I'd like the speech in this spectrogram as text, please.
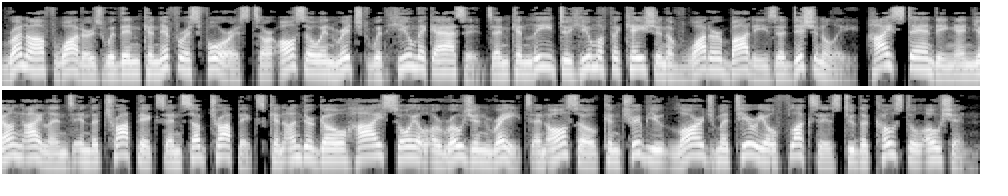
Runoff waters within coniferous forests are also enriched with humic acids and can lead to humification of water bodies additionally, high-standing and young islands in the tropics and subtropics can undergo high soil erosion rates and also contribute large material fluxes to the coastal ocean.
